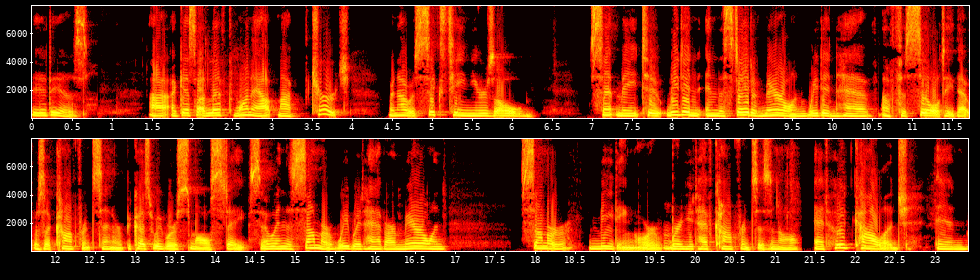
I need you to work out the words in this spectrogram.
It is. I, I guess I left one out. My church, when I was 16 years old, sent me to, we didn't, in the state of Maryland, we didn't have a facility that was a conference center because we were a small state. So in the summer, we would have our Maryland summer meeting or where you'd have conferences and all at Hood College in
